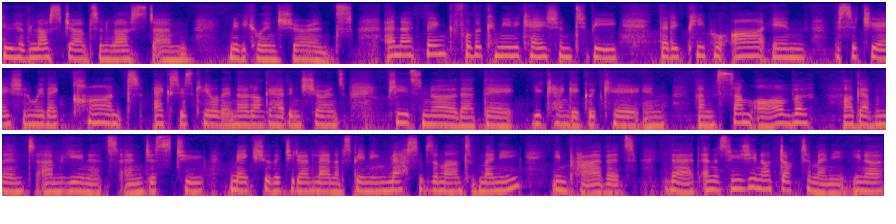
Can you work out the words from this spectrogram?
who have lost jobs and lost um, medical insurance. And I think for the communication to be that if people are in a situation where they can't access care or they no longer have insurance, please know that they you can get good care in um, some of our government um, units and just to make sure that you don't land up spending massive amounts of money in private that and it's usually not doctor money you know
